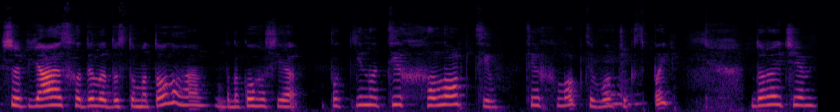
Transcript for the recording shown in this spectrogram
щоб я сходила до стоматолога, бо на кого ж я покину тих хлопців. Тих хлопців Вовчик спить. До речі,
